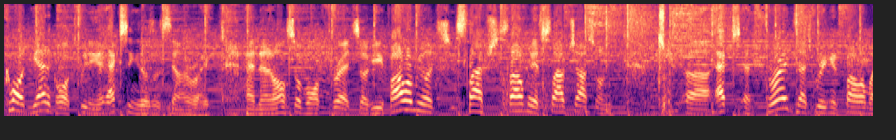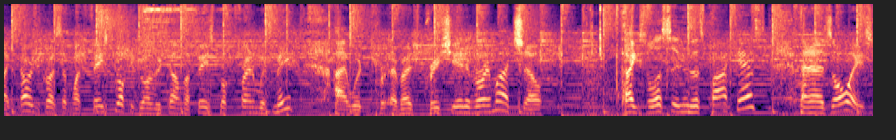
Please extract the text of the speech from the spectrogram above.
call it. You got to call it tweeting. Xing doesn't sound right. And then also on Threads. So if you follow me on Slap, follow me at Slapshots on uh, X and Threads. That's where you can follow my coverage. Of course, I'm on Facebook. If you want to become a Facebook friend with me, I would pr- appreciate it very much. So, thanks for listening to this podcast. And as always,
